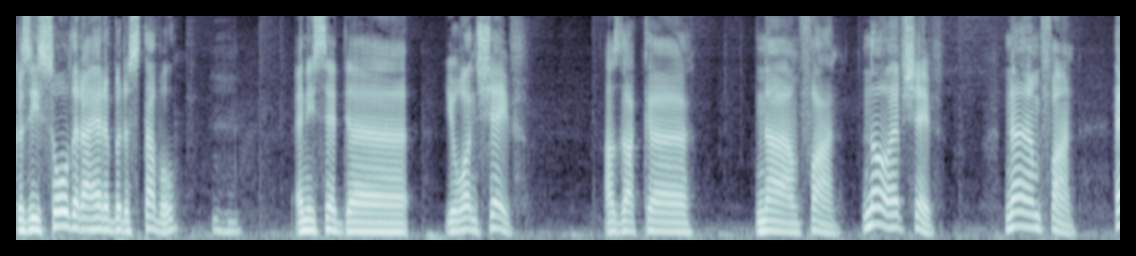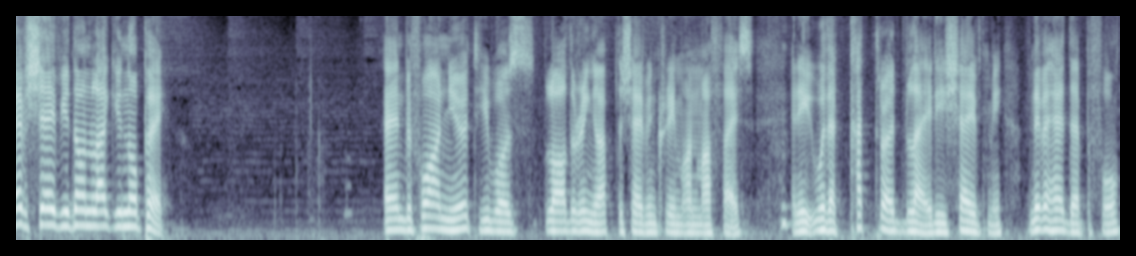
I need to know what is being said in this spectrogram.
because he saw that I had a bit of stubble, and he said, uh, "You want shave?" I was like, uh, "Nah, I'm fine." No, have shave. Nah, I'm fine. Have shave. You don't like, you no pay. And before I knew it, he was lathering up the shaving cream on my face, and he, with a cutthroat blade, he shaved me. I've never had that before,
